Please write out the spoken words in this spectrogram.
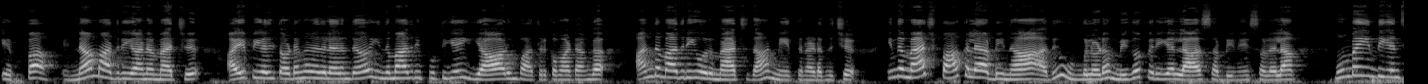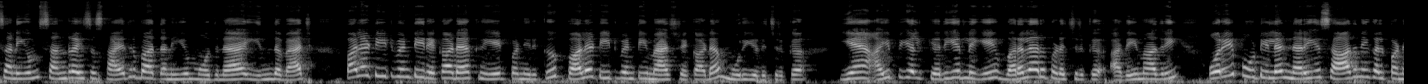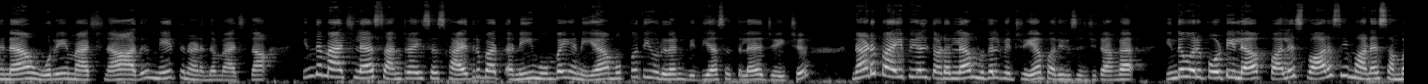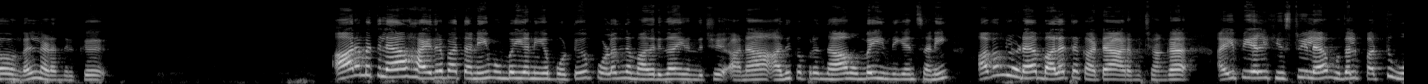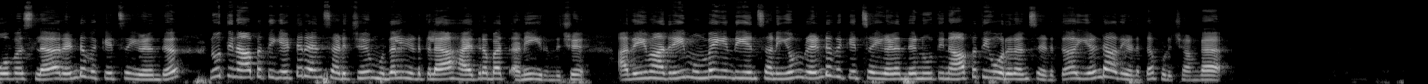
எப்பா என்ன மாதிரியான மேட்ச்சு ஐபிஎல் தொடங்கினதுலேருந்து இந்த மாதிரி புட்டியை யாரும் பார்த்துருக்க மாட்டாங்க. அந்த மாதிரி ஒரு மேட்ச் தான் நேற்று நடந்துச்சு. இந்த மேட்ச் பார்க்கல அப்படின்னா அது உங்களோட மிகப்பெரிய லாஸ் அப்படின்னே சொல்லலாம். மும்பை இந்தியன்ஸ் அணியும் சன்ரைசர்ஸ் ஹைதராபாத் அணியும் மோதின இந்த மேட்ச் பல டி ட்வெண்ட்டி ரெக்கார்டை கிரியேட் பண்ணியிருக்கு. பல டி ட்வெண்ட்டி மேட்ச் ரெக்கார்டை முறியடிச்சிருக்கு. ஏன்? ஐபிஎல் கெரியர்லேயே வரலாறு படைச்சிருக்கு. அதே மாதிரி ஒரே போட்டியில் நிறைய சாதனைகள் பண்ணின ஒரே மேட்ச்னா அது நேற்று நடந்த மேட்ச் தான். இந்த மேட்ச்சில் சன்ரைசர்ஸ் ஹைதராபாத் அணி மும்பை அணியை முப்பத்தி ஒரு ரன் வித்தியாசத்தில் ஜெயிச்சு நடப்பு ஐபிஎல் தொடரில் முதல் வெற்றியை பதிவு செஞ்சுட்டாங்க. இந்த ஒரு போட்டியில் பல சுவாரஸ்யமான சம்பவங்கள் நடந்திருக்கு. ஆரம்பத்தில் ஹைதராபாத் அணி மும்பை அணியை போட்டு பொழந்த மாதிரி தான் இருந்துச்சு. ஆனால் அதுக்கப்புறம் தான் மும்பை இந்தியன்ஸ் அணி அவங்களோட பலத்தை காட்ட ஆரம்பித்தாங்க ஐபிஎல் ஹிஸ்ட்ரியில் முதல் பத்து ஓவர்ஸில் ரெண்டு விக்கெட்ஸை இழந்து நூற்றி நாற்பத்தி எட்டு ரன்ஸ் அடித்து முதல் இடத்துல ஹைதராபாத் அணி இருந்துச்சு. அதே மாதிரி மும்பை இந்தியன்ஸ் அணியும் ரெண்டு விக்கெட்ஸை இழந்து நூற்றி நாற்பத்தி ஒரு ரன்ஸ் எடுத்து இரண்டாவது இடத்தை பிடிச்சாங்க.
